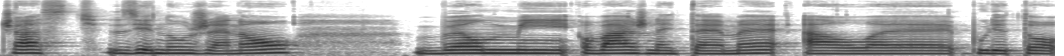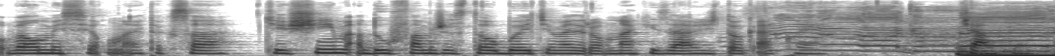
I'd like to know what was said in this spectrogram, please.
časť s jednou ženou, veľmi o vážnej téme, ale bude to veľmi silné. Tak sa teším a dúfam, že z toho budete mať rovnaký zážitok ako ja. Čaute.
